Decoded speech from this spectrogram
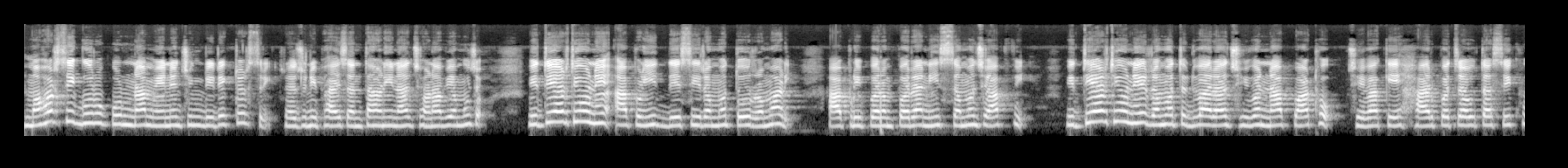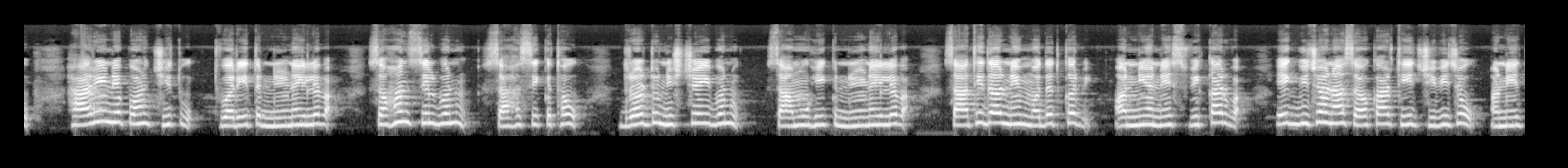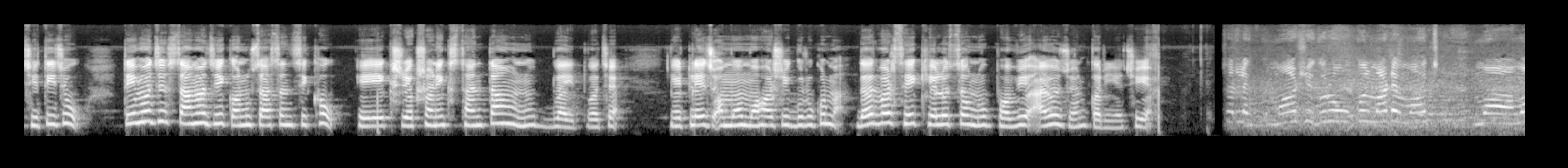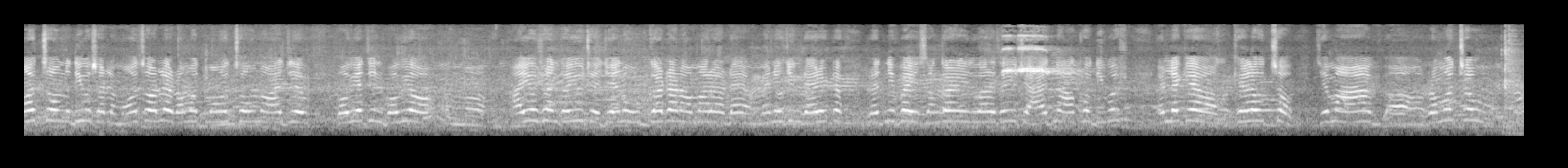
મહર્ષિ ગુરુકુળના મેનેજિંગ ડિરેક્ટર શ્રી રજનીભાઈ સંતાણીના જણાવ્યા મુજબ, વિદ્યાર્થીઓને આપણી દેશી રમતો રમાડી, આપણી પરંપરાની સમજ આપવી, વિદ્યાર્થીઓને રમત દ્વારા જીવનના પાઠો જેવા કે હાર પચાવતા શીખવું, હારીને પણ જીતવું, ત્વરિત નિર્ણય લેવા, સહનશીલ બનવું, સાહસિક થવું, દ્રઢ નિશ્ચયી બનવું સામૂહિક નિર્ણય લેવા, સાથીદારને મદદ કરવી, અન્યને સ્વીકારવા, એકબીજાના સહકારથી જીવી જવું અને જીતી જવું, તેમજ સામાજિક અનુશાસન શીખવું એ એક શૈક્ષણિક સંસ્થાઓનું દાયિત્વ છે. એટલે જ અમો મહર્ષિ ગુરુકુળમાં દર વર્ષે ખેલોત્સવનું ભવ્ય આયોજન કરીએ છીએ. એટલે મહર્ષિ ગુરુકુલ માટે મહોત્સ- મ- મહોત્સવનો દિવસ એટલે મહોત્સવ એટલે રમત મહોત્સવનો આજે ભવ્યથી ભવ્ય આયોજન થયું છે. જેનું ઉદ્ઘાટન અમારા મેનેજિંગ ડાયરેક્ટર રજનીભાઈ સંઘાણી દ્વારા થયું છે. આજનો આખો દિવસ એટલે કે ખેલોત્સવ જેમાં આ રમોત્સવ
